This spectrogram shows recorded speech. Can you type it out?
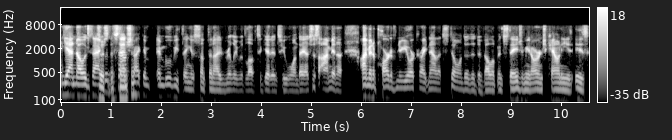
Yeah, no, exactly. an the extension? soundtrack and, and movie thing is something I really would love to get into one day. It's just I'm in a I'm in a part of New York right now that's still under the development stage. I mean, Orange County is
